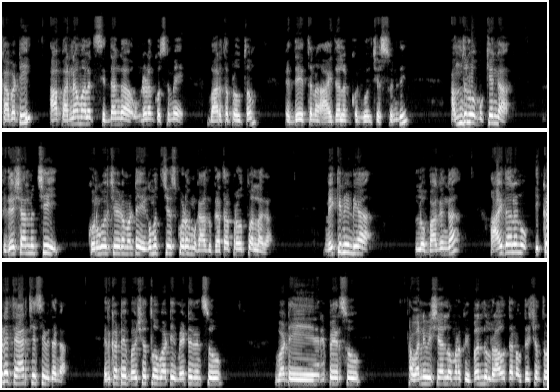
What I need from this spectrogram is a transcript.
కాబట్టి ఆ పరిణామాలకు సిద్ధంగా ఉండడం కోసమే భారత ప్రభుత్వం పెద్ద ఎత్తున ఆయుధాలను కొనుగోలు చేస్తున్నది. అందులో ముఖ్యంగా విదేశాల నుంచి కొనుగోలు చేయడం అంటే ఎగుమతి చేసుకోవడం కాదు గత ప్రభుత్వాల్లాగా. మేక్ ఇన్ ఇండియాలో భాగంగా ఆయుధాలను ఇక్కడే తయారు చేసే విధంగా. ఎందుకంటే భవిష్యత్తులో వాటి మెయింటెనెన్స్ వాటి రిపేర్స్ అవన్నీ విషయాల్లో మనకు ఇబ్బందులు రావద్దన్న ఉద్దేశంతో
